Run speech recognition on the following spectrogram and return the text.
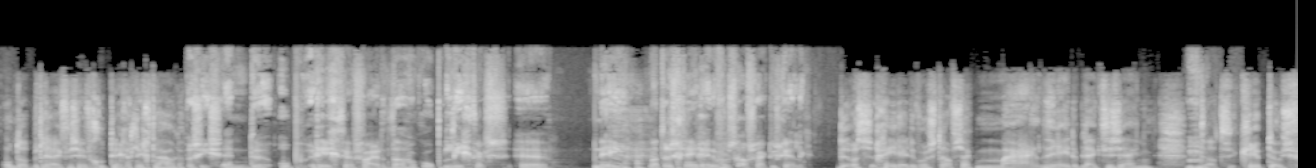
om dat bedrijf eens even goed tegen het licht te houden. Precies. En de oprichters, waren het dan ook oplichters? Uh, nee, want er is geen reden voor strafzaak dus kennelijk. Er was geen reden voor een strafzaak, maar de reden blijkt te zijn mhm. dat crypto's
